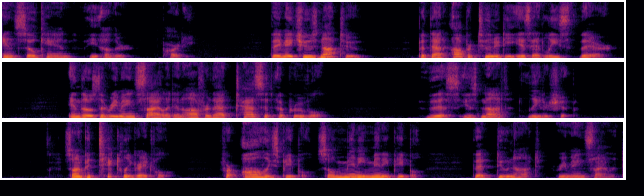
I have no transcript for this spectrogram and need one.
and so can the other party. They may choose not to, but that opportunity is at least there and those that remain silent and offer that tacit approval. This is not leadership. So I'm particularly grateful for all these people, so many, many people that do not remain silent,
